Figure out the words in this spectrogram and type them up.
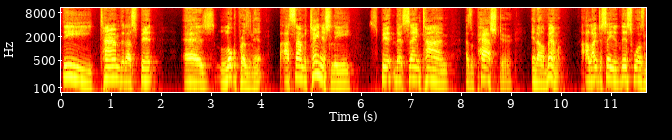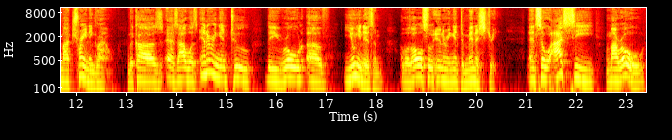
The time that I spent as local president, I simultaneously spent that same time as a pastor in Alabama. I like to say that this was my training ground because as I was entering into the role of unionism, I was also entering into ministry. And so I see my role,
